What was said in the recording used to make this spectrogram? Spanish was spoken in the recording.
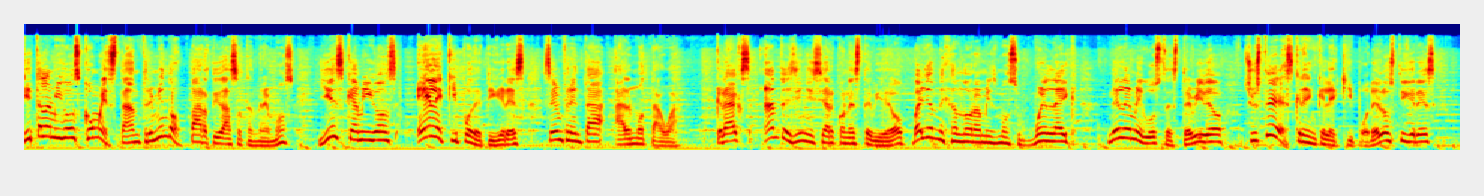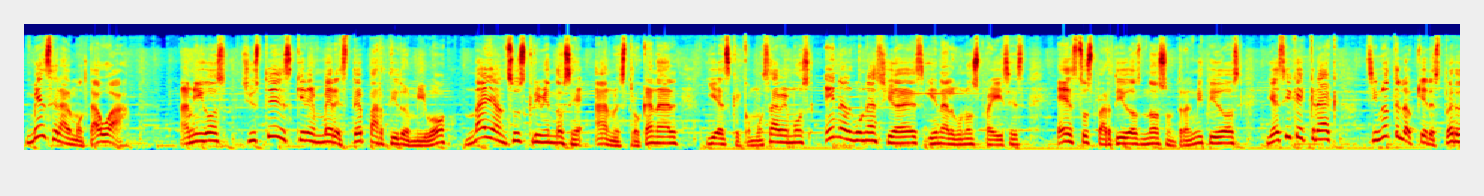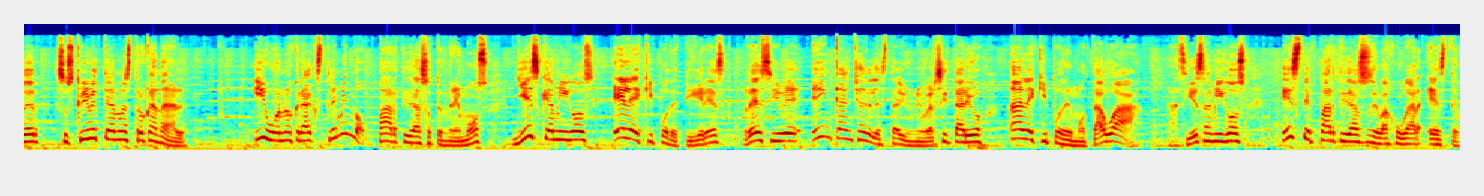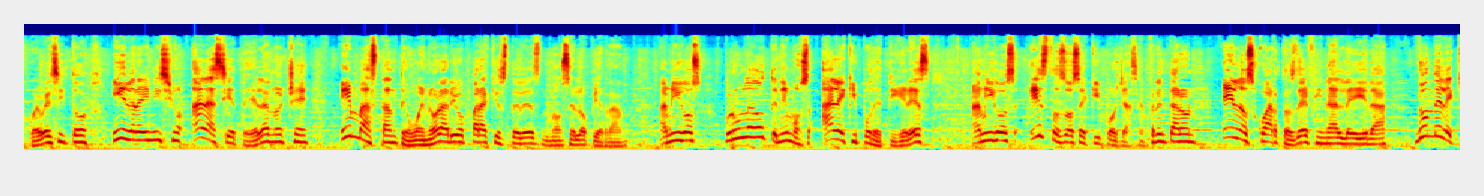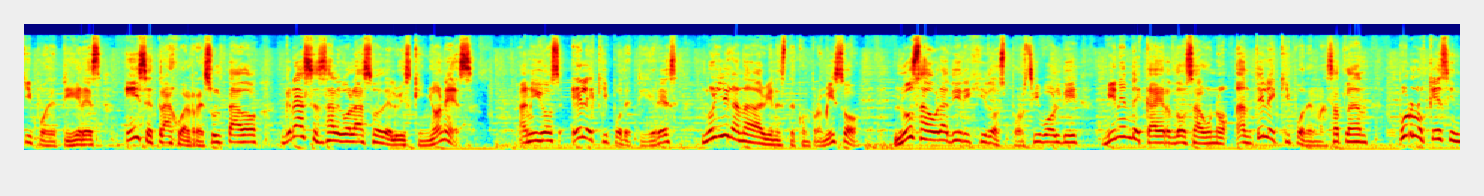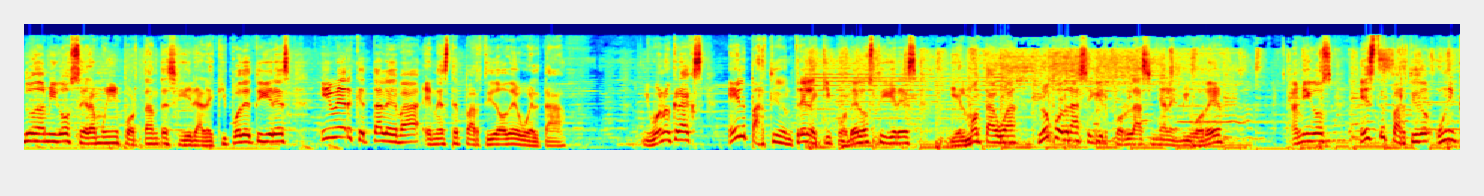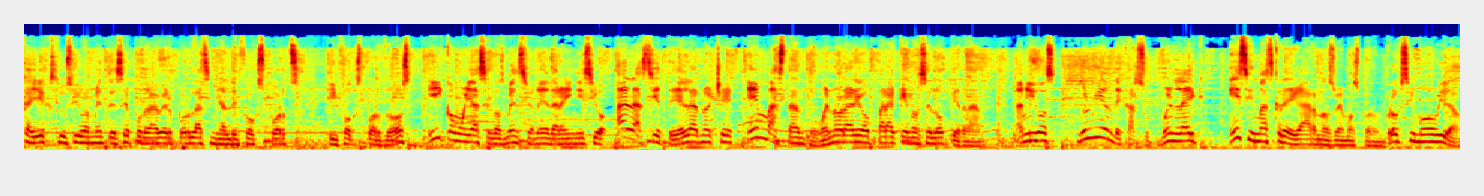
¿Qué tal amigos? ¿Cómo están? Tremendo partidazo tendremos. Y es que amigos, el equipo de Tigres se enfrenta al Motagua. Cracks, antes de iniciar con este video, vayan dejando ahora mismo su buen like, denle me gusta a este video si ustedes creen que el equipo de los Tigres vencerá al Motagua. Amigos, si ustedes quieren ver este partido en vivo, vayan suscribiéndose a nuestro canal y es que como sabemos, en algunas ciudades y en algunos países estos partidos no son transmitidos y así que crack, si no te lo quieres perder, suscríbete a nuestro canal. Y bueno cracks, tremendo partidazo tendremos y es que amigos, el equipo de Tigres recibe en cancha del estadio universitario al equipo de Motagua. Así es amigos, este partidazo se va a jugar este juevesito y dará inicio a las 7 de la noche en bastante buen horario para que ustedes no se lo pierdan. Amigos, por un lado tenemos al equipo de Tigres. Amigos, estos dos equipos ya se enfrentaron en los cuartos de final de ida, donde el equipo de Tigres y se trajo el resultado gracias al golazo de Luis Quiñones. Amigos, el equipo de Tigres no llega nada bien este compromiso. Los ahora dirigidos por Siboldi vienen de caer 2 a 1 ante el equipo de Mazatlán, por lo que sin duda amigos será muy importante seguir al equipo de Tigres y ver qué tal le va en este partido de vuelta. Y bueno cracks, el partido entre el equipo de los Tigres y el Motagua lo podrá seguir por la señal en vivo de Amigos, este partido única y exclusivamente se podrá ver por la señal de Fox Sports y Fox Sports 2 y como ya se los mencioné dará inicio a las 7 de la noche en bastante buen horario para que no se lo pierdan. Amigos, no olviden dejar su buen like y sin más que nos vemos por un próximo video.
